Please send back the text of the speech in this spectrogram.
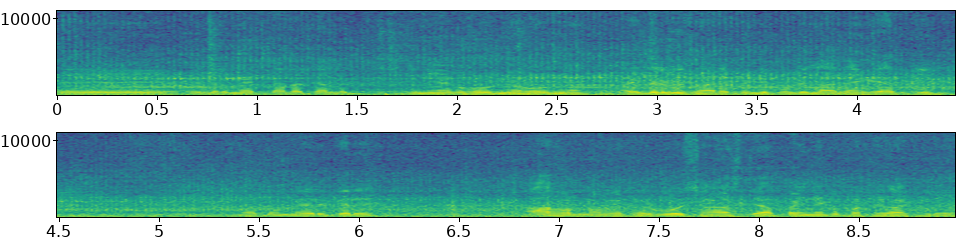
ਤੇ ਇਧਰ ਮਿਰਚਾਂ ਤਾਂ ਚੱਲ ਜਿੰਨੀਆਂ ਕੁ ਹੋ ਗਈਆਂ ਹੋ ਗਈਆਂ। ਇਧਰ ਵੀ ਸਾਰੇ ਭਿੰਡੀ ਭੁੰਡੀ ਲਾ ਜਾਾਂਗੇ ਐਤਕੀ। ਰੱਬ ਮਿਹਰ ਕਰੇ। ਆ ਹੁਣ ਨਵੇਂ ਖਰਗੋਸ਼ਾਂ ਵਾਸਤੇ ਆਪਾਂ ਇਹਨੇ ਕ ਪੱਠੇ ਰੱਖ ਲਏ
